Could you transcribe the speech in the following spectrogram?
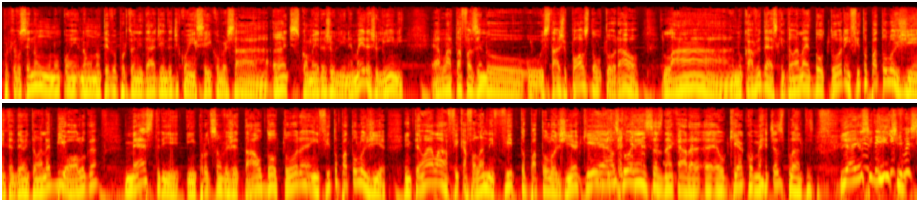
Porque você não, não, não, não teve oportunidade ainda de conhecer e conversar antes com a Maíra Juline. A Maíra Juline, ela está fazendo o, o estágio pós-doutoral lá no Cavio Desk. Então ela é doutora em fitopatologia, entendeu? Então ela é bióloga, mestre em produção vegetal, doutora em fitopatologia. Então ela fica falando em fitopatologia que é as doenças, né, cara? É, é o que acomete as plantas. E aí é o seguinte, eles,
